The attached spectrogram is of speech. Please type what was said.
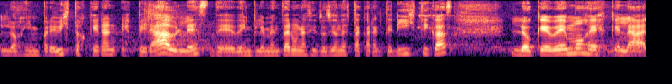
los, imprevistos que eran esperables de, implementar una situación de estas características. Lo que vemos es que la,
